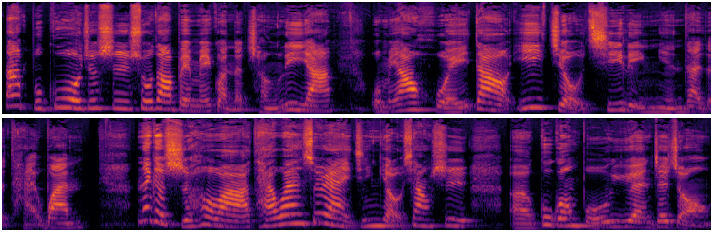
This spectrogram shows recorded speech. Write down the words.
那不过就是说到北美馆的成立呀、啊，我们要回到一九七零年代的台湾，那个时候啊，台湾虽然已经有像是呃故宫博物院这种。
